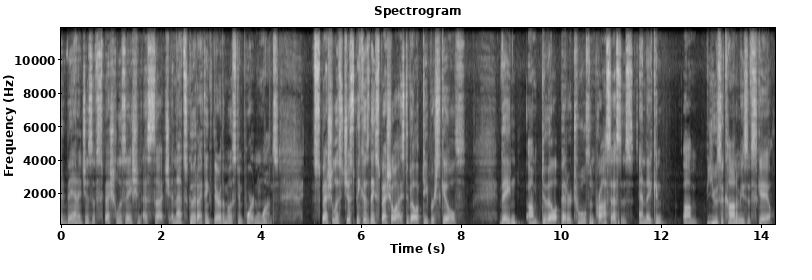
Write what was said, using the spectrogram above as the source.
advantages of specialization as such, and that's good. I think they're the most important ones. Specialists, just because they specialize, develop deeper skills, they um, develop better tools and processes, and they can um, use economies of scale.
